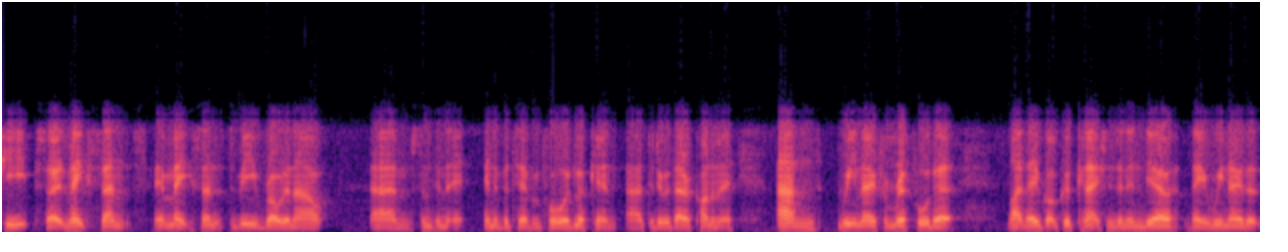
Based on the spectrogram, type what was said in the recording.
cheap, so it makes sense. It makes sense to be rolling out um, something innovative and forward-looking uh, to do with their economy. And we know from Ripple that like they've got good connections in India. They we know that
